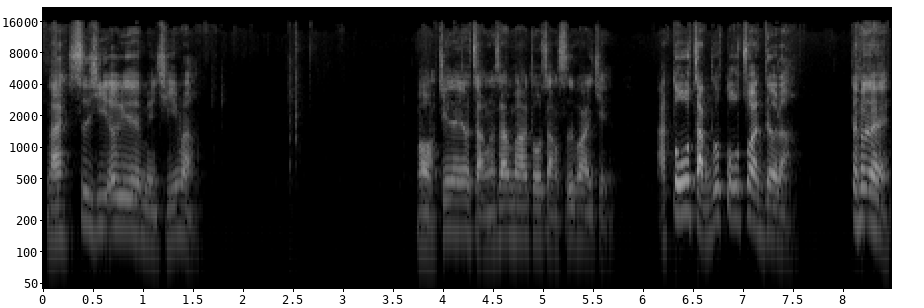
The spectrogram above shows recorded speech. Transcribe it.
来，四七二月的美琪嘛，哦，今天又涨了三趴，多涨四块钱啊，多涨都多赚的啦，对不对？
